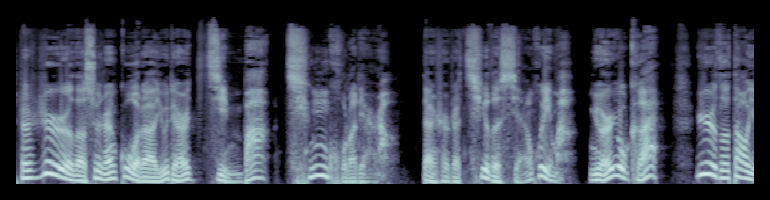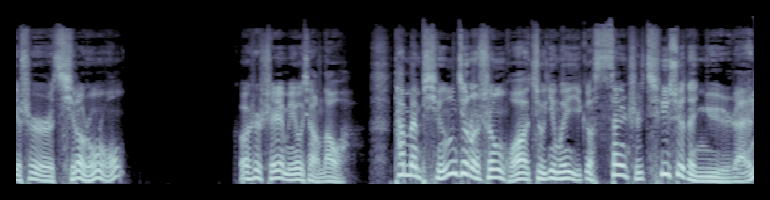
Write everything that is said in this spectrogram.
这日子虽然过得有点紧巴、清苦了点啊，但是这妻子贤惠嘛，女儿又可爱，日子倒也是其乐融融。可是谁也没有想到啊，他们平静的生活就因为一个三十七岁的女人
